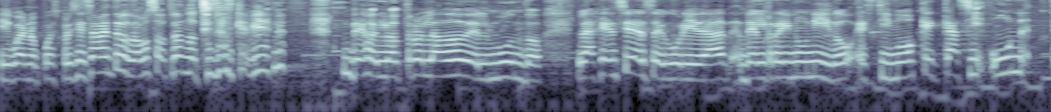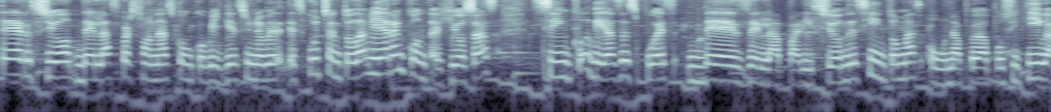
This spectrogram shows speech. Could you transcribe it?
Y bueno, pues precisamente nos vamos a otras noticias que vienen del otro lado del mundo. La Agencia de Seguridad del Reino Unido estimó que casi un tercio de las personas con COVID-19, escuchen, todavía eran contagiosas cinco días después desde la aparición de síntomas o una prueba positiva.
